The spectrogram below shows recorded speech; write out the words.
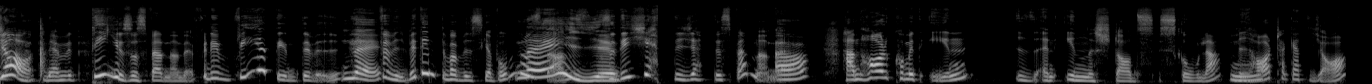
ja nej, men det är ju så spännande, för det vet inte vi. Nej. För vi vet inte var vi ska bo någonstans. Nej. Så det är jätte, jättespännande. Ja. Han har kommit in i en innerstadsskola. Vi har tackat ja,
